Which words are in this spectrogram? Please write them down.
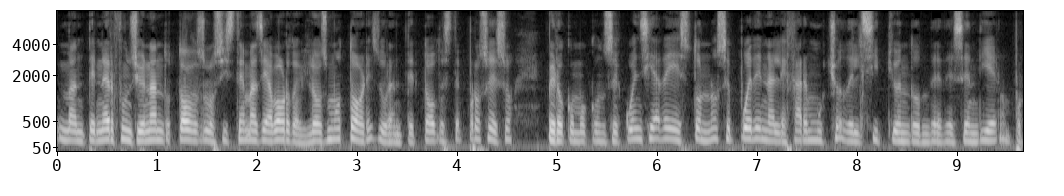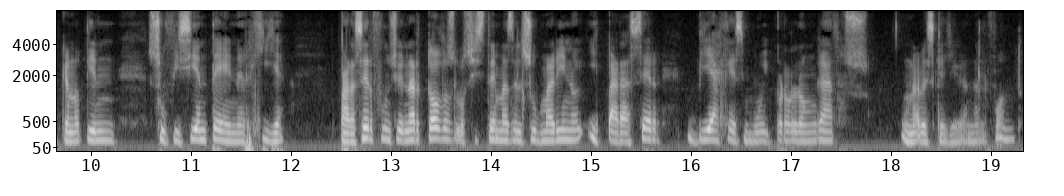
mantener funcionando todos los sistemas de a bordo y los motores durante todo este proceso, pero como consecuencia de esto no se pueden alejar mucho del sitio en donde descendieron, porque no tienen suficiente energía para hacer funcionar todos los sistemas del submarino y para hacer viajes muy prolongados una vez que llegan al fondo.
